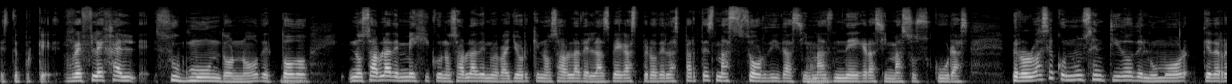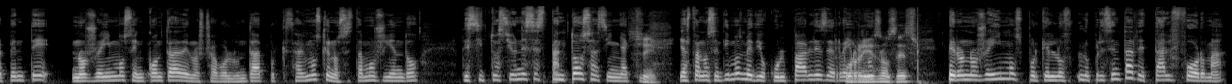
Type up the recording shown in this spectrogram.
este, porque refleja el submundo, ¿no? De todo. Nos habla de México, nos habla de Nueva York y nos habla de Las Vegas, pero de las partes más sórdidas y más negras y más oscuras. Pero lo hace con un sentido del humor que de repente nos reímos en contra de nuestra voluntad, porque sabemos que nos estamos riendo de situaciones espantosas, Iñaki. Sí. Y hasta nos sentimos medio culpables de Por reírnos reírnos de eso. pero nos reímos porque lo, lo presenta de tal forma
